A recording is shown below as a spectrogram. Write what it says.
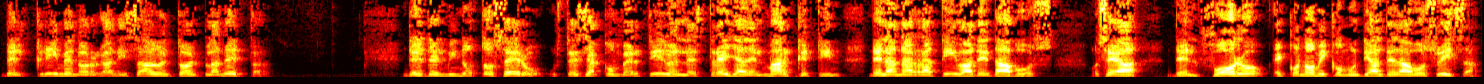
del crimen organizado en todo el planeta. Desde el minuto cero, usted se ha convertido en la estrella del marketing, de la narrativa de Davos, o sea, del Foro Económico Mundial de Davos, Suiza,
